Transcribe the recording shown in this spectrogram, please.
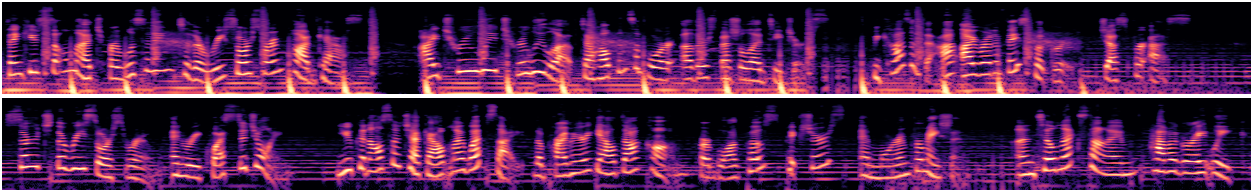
Thank you so much for listening to the Resource Room podcast. I truly, truly love to help and support other special ed teachers. Because of that, I run a Facebook group just for us. Search the resource room and request to join. You can also check out my website, theprimarygal.com, for blog posts, pictures, and more information. Until next time, have a great week.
